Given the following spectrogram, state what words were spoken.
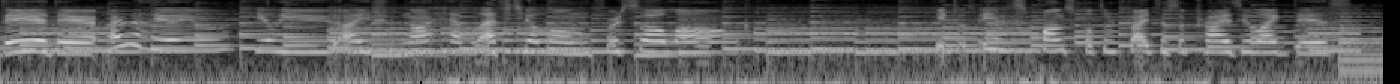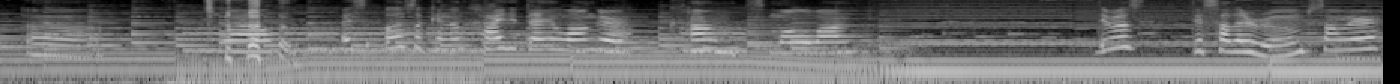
There, there. I will heal you. Heal you. I should not have left you alone for so long. It was irresponsible to try to surprise you like this. Uh. Well, I suppose I cannot hide it any longer. Come, small one. There was this other room somewhere,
